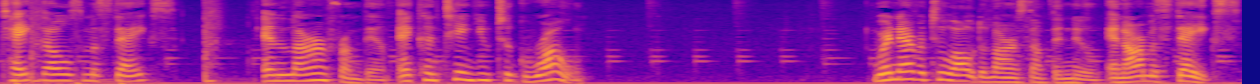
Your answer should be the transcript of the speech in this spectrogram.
Take those mistakes and learn from them and continue to grow. We're never too old to learn something new, and our mistakes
